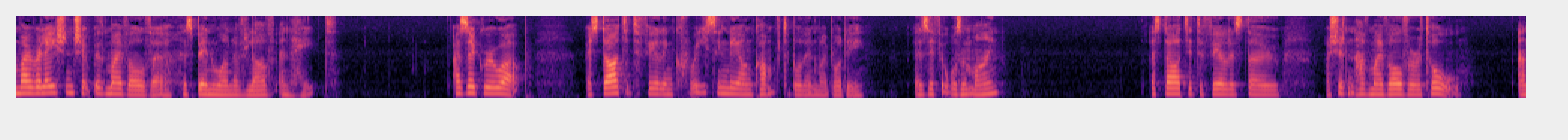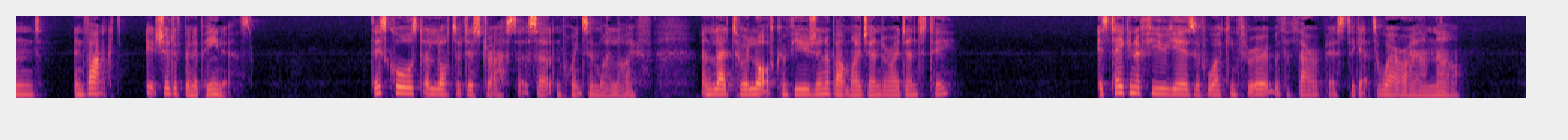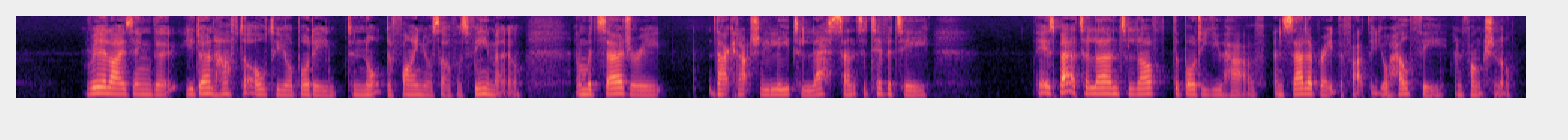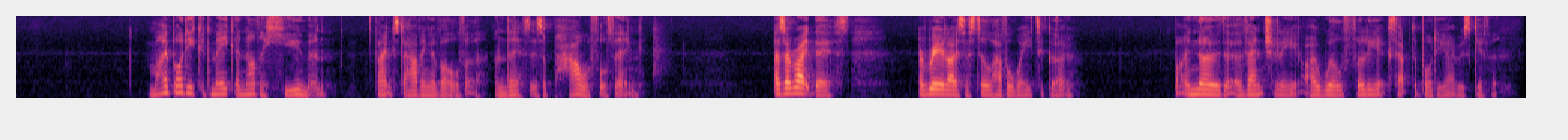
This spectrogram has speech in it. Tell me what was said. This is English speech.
My relationship with my vulva has been one of love and hate. As I grew up, I started to feel increasingly uncomfortable in my body, as if it wasn't mine. I started to feel as though I shouldn't have my vulva at all, and in fact, it should have been a penis. This caused a lot of distress at certain points in my life and led to a lot of confusion about my gender identity. It's taken a few years of working through it with a therapist to get to where I am now. Realizing that you don't have to alter your body to not define yourself as female, and with surgery, that could actually lead to less sensitivity. It is better to learn to love the body you have and celebrate the fact that you're healthy and functional. My body could make another human thanks to having a vulva, and this is a powerful thing. As I write this, I realise I still have a way to go, but I know that eventually I will fully accept the body I was given.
